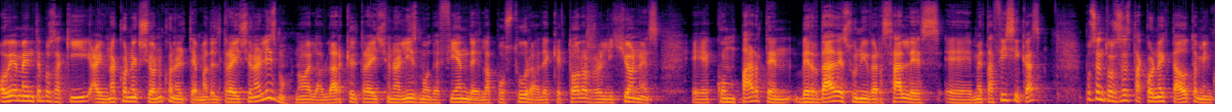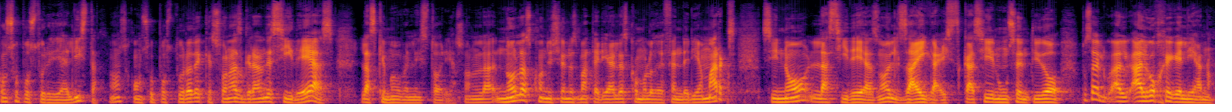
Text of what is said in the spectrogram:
Obviamente, pues aquí hay una conexión con el tema del tradicionalismo, ¿no? El hablar que el tradicionalismo defiende la postura de que todas las religiones eh, comparten verdades universales eh, metafísicas, pues entonces está conectado también con su postura idealista, ¿no? Con su postura de que son las grandes ideas las que mueven la historia, son no las condiciones materiales como lo defendería Marx, sino las ideas, ¿no? El zeitgeist, casi en un sentido, pues algo, hegeliano.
